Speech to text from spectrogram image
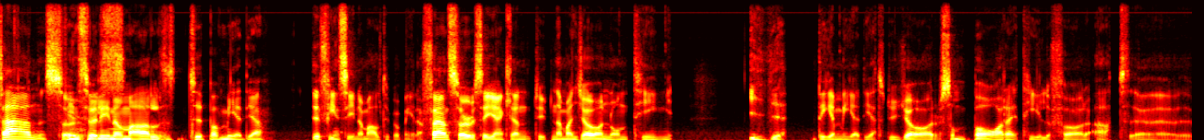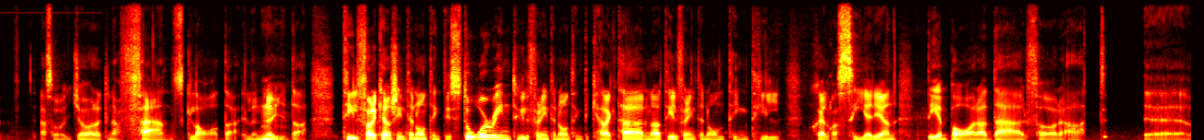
Fanservice. Finns väl inom all typ av media. det finns inom all typ av media. Fanservice är egentligen typ när man gör någonting i det mediet du gör som bara är till för att eh, alltså, göra dina fans glada eller nöjda. Tillför kanske inte någonting till storyn, tillför inte någonting till karaktärerna, tillför inte någonting till själva serien. Det är bara där för att eh,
